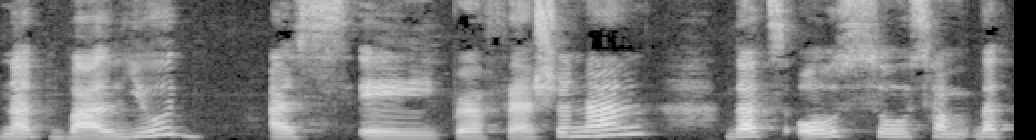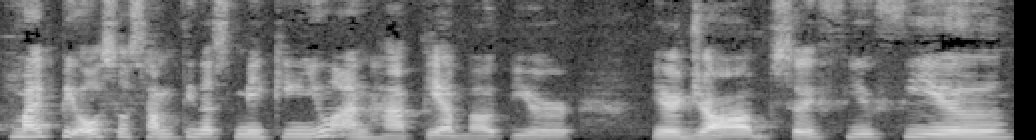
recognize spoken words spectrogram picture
not valued as a professional, that's also some that might be also something that's making you unhappy about your your job. So if you feel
